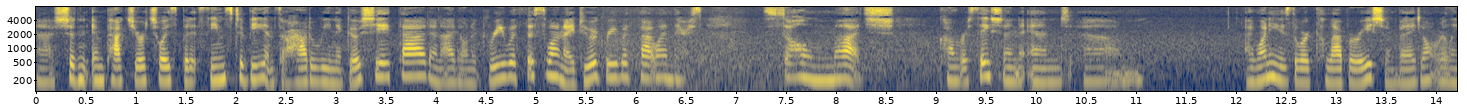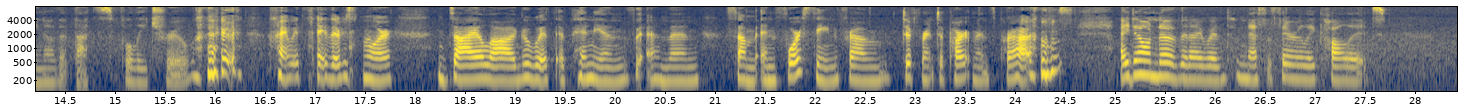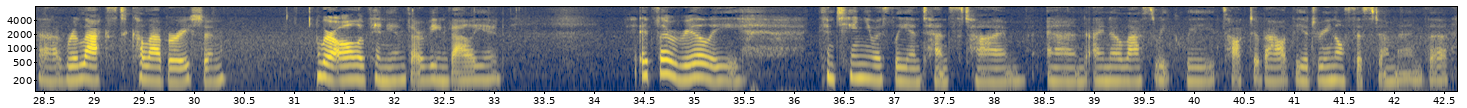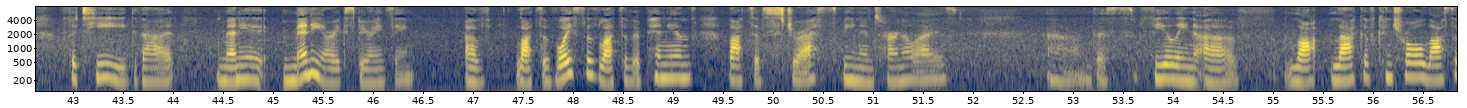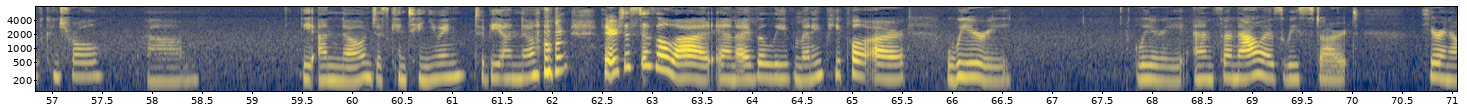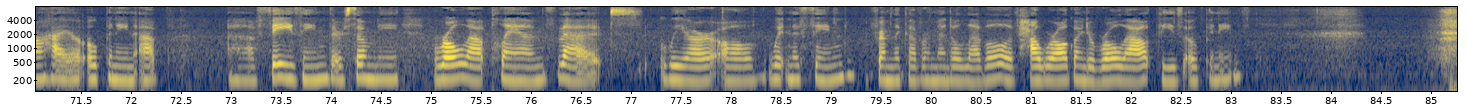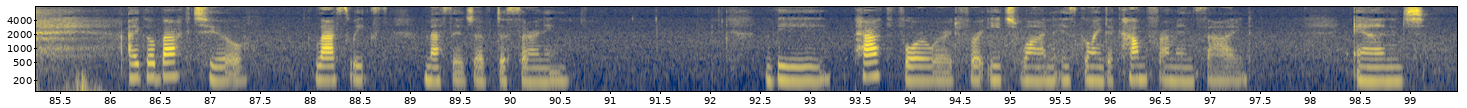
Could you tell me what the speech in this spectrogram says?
uh, shouldn't impact your choice, but it seems to be. And so, how do we negotiate that? And I don't agree with this one. I do agree with that one. There's so much conversation, and um, I want to use the word collaboration, but I don't really know that that's fully true. I would say there's more dialogue with opinions and then some enforcing from different departments, perhaps. I don't know that I would necessarily call it uh, relaxed collaboration where all opinions are being valued. It's a really continuously intense time, and I know last week we talked about the adrenal system and the fatigue that many many are experiencing of lots of voices, lots of opinions, lots of stress being internalized. Um, this feeling of lo- lack of control, loss of control, um, the unknown just continuing to be unknown. there just is a lot, and I believe many people are weary. Weary. And so now, as we start here in Ohio opening up, uh, phasing, there's so many rollout plans that we are all witnessing from the governmental level of how we're all going to roll out these openings. I go back to last week's message of discerning. The path forward for each one is going to come from inside. And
